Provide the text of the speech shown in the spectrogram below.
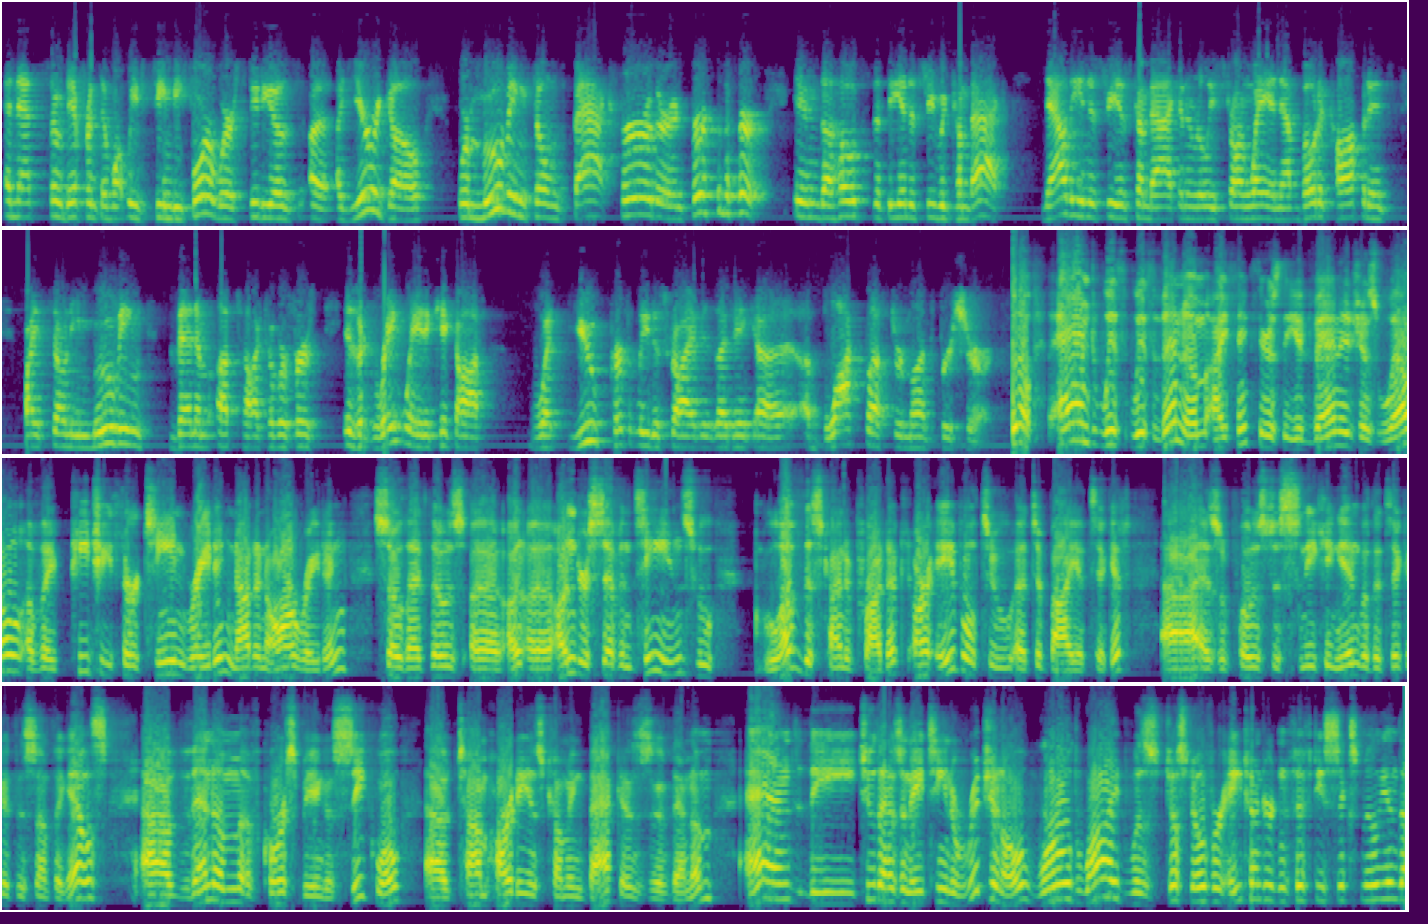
And that's so different than what we've seen before, where studios uh, a year ago were moving films back further and further in the hopes that the industry would come back. Now the industry has come back in a really strong way, and that vote of confidence by Sony moving Venom up to October 1st is a great way to kick off what you perfectly described as, I think, a, a blockbuster month for sure. Well, and with, with Venom, I think there's the advantage as well of a PG 13 rating, not an R rating, so that those uh, uh, under 17s who love this kind of product are able to, uh, to buy a ticket. Uh, as opposed to sneaking in with a ticket to something else. Uh, Venom, of course, being a sequel, uh, Tom Hardy is coming back as uh, Venom. And the 2018 original worldwide was just over $856 million.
